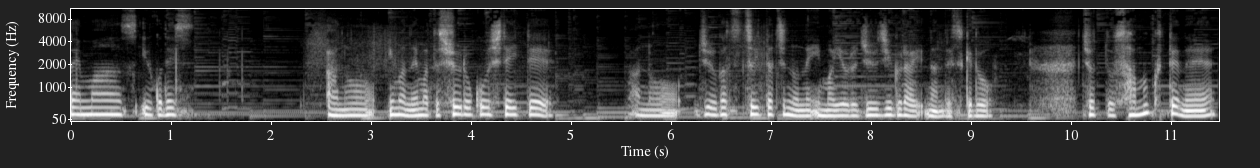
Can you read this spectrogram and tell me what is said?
ざいます。ゆうこです。あの、今ね、また収録をしていて、あの、10月1日のね、今夜10時ぐらいなんですけど、ちょっと寒くてね、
